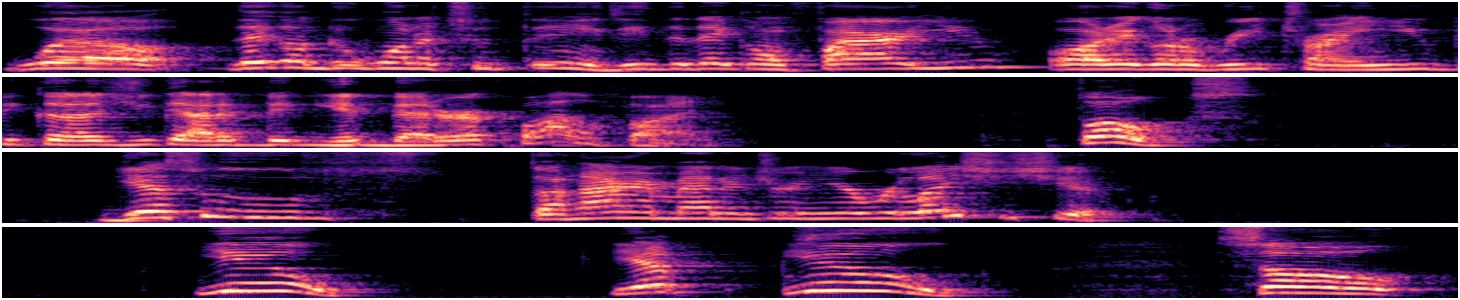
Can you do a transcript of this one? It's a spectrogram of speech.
Well, they're going to do one or two things. Either they're going to fire you or they're going to retrain you because you got to get better at qualifying. Folks, guess who's the hiring manager in your relationship? You. Yep, you. So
